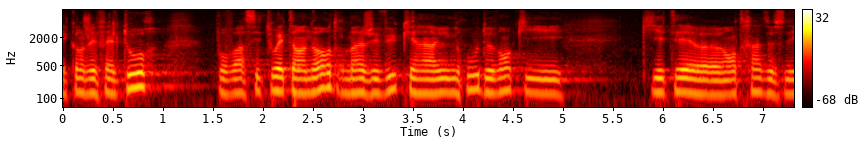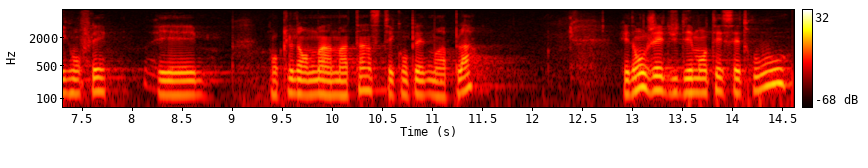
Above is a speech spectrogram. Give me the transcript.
et quand j'ai fait le tour, pour voir si tout était en ordre, ben, j'ai vu qu'il y a une roue devant qui, était euh, en train de se dégonfler. Et donc le lendemain matin, c'était complètement à plat. Et donc j'ai dû démonter cette roue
